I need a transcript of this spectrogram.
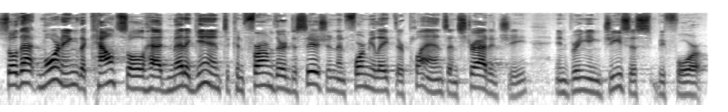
So that morning the council had met again to confirm their decision and formulate their plans and strategy in bringing Jesus before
